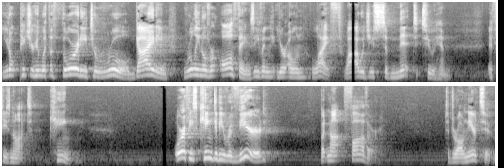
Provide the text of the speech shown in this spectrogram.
you don't picture him with authority to rule, guiding, ruling over all things, even your own life. Why would you submit to him if he's not king? Or if he's king to be revered, but not father to draw near to.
